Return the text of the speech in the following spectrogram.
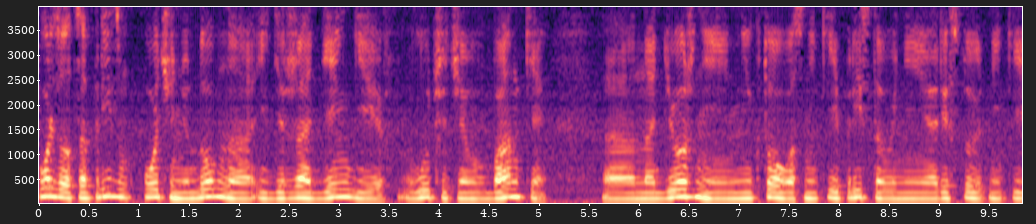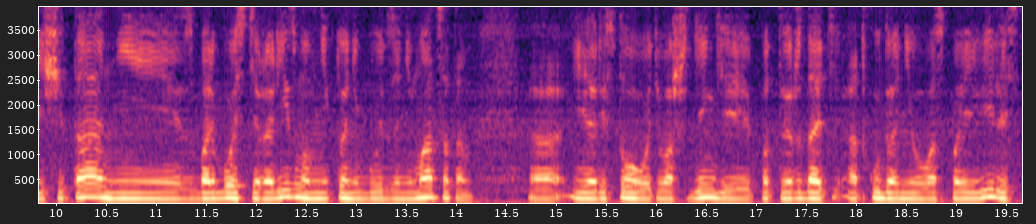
Пользоваться призм очень удобно и держать деньги лучше, чем в банке. Э, надежнее, никто у вас, никакие приставы не арестуют, никакие счета, ни с борьбой с терроризмом никто не будет заниматься там э, и арестовывать ваши деньги, подтверждать, откуда они у вас появились.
